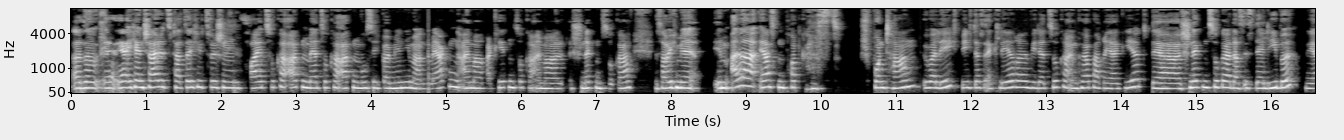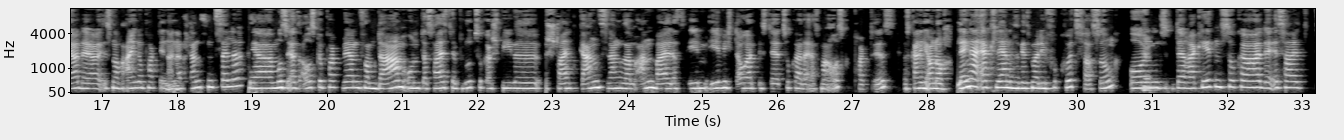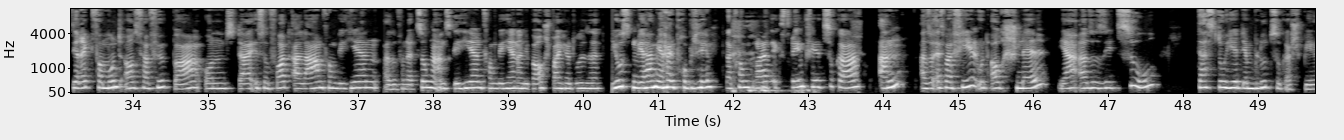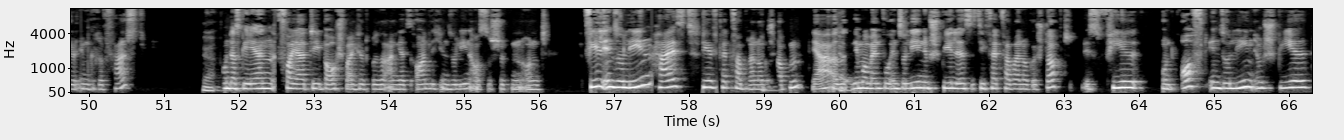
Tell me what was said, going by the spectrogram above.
also äh, ja, ich entscheide tatsächlich zwischen zwei Zuckerarten. Mehr Zuckerarten muss sich bei mir niemand merken. Einmal Raketenzucker, einmal Schneckenzucker. Das habe ich mir im allerersten Podcast spontan überlegt, wie ich das erkläre, wie der Zucker im Körper reagiert. Der Schneckenzucker, das ist der Liebe, ja, der ist noch eingepackt in einer Pflanzenzelle. Der muss erst ausgepackt werden vom Darm und das heißt, der Blutzuckerspiegel steigt ganz langsam an, weil das eben ewig dauert, bis der Zucker da erstmal ausgepackt ist. Das kann ich auch noch länger erklären, das ist jetzt mal die Kurzfassung. Und ja. der Raketenzucker, der ist halt direkt vom Mund aus verfügbar und da ist sofort Alarm vom Gehirn, also von der Zunge ans Gehirn, vom Gehirn an die Bauchspeicheldrüse. Houston, wir haben hier ein Problem. Da kommt gerade extrem viel Zucker an. Also erstmal viel und auch schnell. Ja, also sieh zu, dass du hier den Blutzuckerspiegel im Griff hast. Ja. Und das Gehirn feuert die Bauchspeicheldrüse an, jetzt ordentlich Insulin auszuschütten und viel Insulin heißt viel Fettverbrennung stoppen. Ja, also ja. in dem Moment, wo Insulin im Spiel ist, ist die Fettverbrennung gestoppt. Ist viel und oft Insulin im Spiel,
